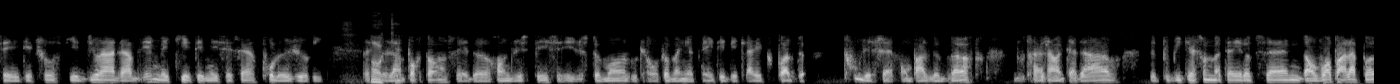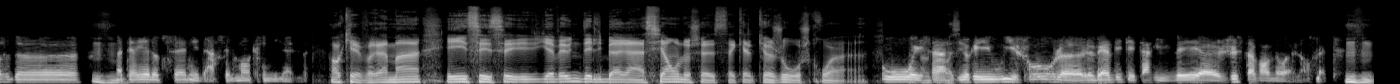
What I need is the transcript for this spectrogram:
c'est quelque chose qui est dur à regarder, mais qui était nécessaire pour le jury. Parce que l'important, c'est de rendre justice et justement, Luca Rocco-Magnotta a été déclaré coupable de tous les chefs. On parle de meurtre, d'outrage à un cadavre, de publication de matériel obscène, d'envoi par la poste de mhm. matériel obscène et d'harcèlement criminel. OK, vraiment. Et c'est, c'est, il y avait une délibération, c'était quelques jours, je crois. Oui, ça a duré huit jours. Le, le verdict est arrivé euh, juste avant Noël, en fait. Mhm.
